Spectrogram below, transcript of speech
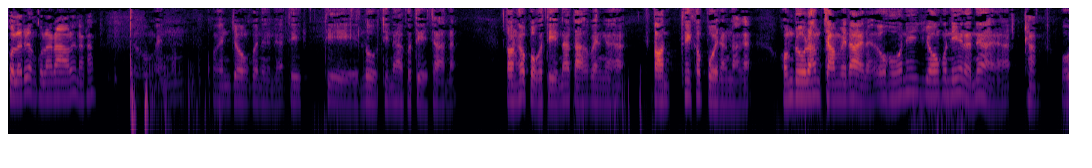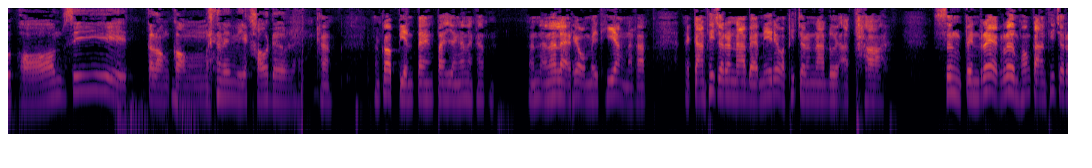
คนละเรื่องคนละราวแล้วนะครับผมเห็น ผมเห็นโยงคนหนึ่งเนี่ยที่ที่ลูกที่หน้ากุฏิอาจารย์นะตอนเขาปกติหน้าตาเขาเป็นไงฮะ ตอนที่เขาป่วยหนักๆอะ ผมดูแล้วจำไม่ได้เลย โอ้โหนี่โยงคนนี้เหรอเนี่ยนะฮะครับ โอ้ผอมซีดกลองกองไม่มีเขาเดิมเลยครับ มันก็เปลี่ยนแปลงไปอย่างนั้นแหละครับอันนั้นแหละที่เราไม่เที่ยงนะครับการพิจารณาแบบนี้เรียกว่าพิจารณาโดยอัตตาซึ่งเป็นแรกเริ่มของการพิจาร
